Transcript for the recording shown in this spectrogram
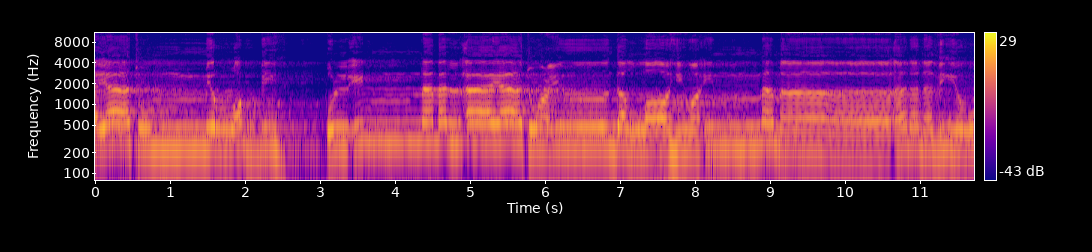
آيات من ربه قل إنما الآيات عند الله وإنما أنا نذير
